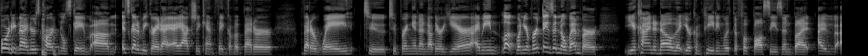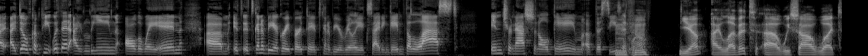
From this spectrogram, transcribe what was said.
49ers Cardinals game. Um, it's going to be great. I, I actually can't think of a better better way to to bring in another year. I mean, look, when your birthday's in November, you kind of know that you're competing with the football season, but I've, I, I don't compete with it. I lean all the way in. Um, it, it's going to be a great birthday. It's going to be a really exciting game. The last international game of the season, Will. Yep. I love it. Uh, we saw what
